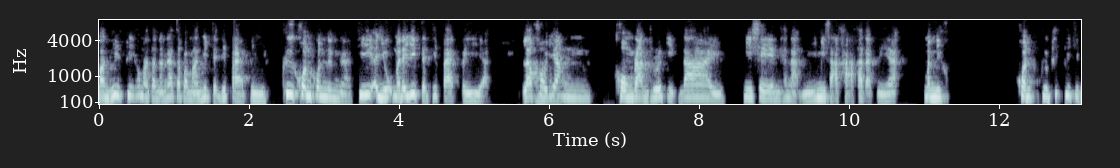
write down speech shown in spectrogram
ตอนที่พี่เข้ามาตอนนั้นน่าจะประมาณยี่สิบเจ็ดยี่แปดปี คือคนคนหนึ่งอะที่อายุมาได้ยี่สิบเจ็ดยี่แปดปีอะแล้วเขายังคงรันธุรกิจได้ มีเชนขนาดนี้มีสาขาขนาดนี้มันมีคนคือพี่พี่คิด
